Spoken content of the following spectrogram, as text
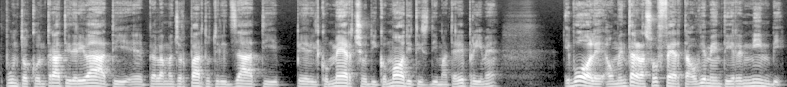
appunto contratti derivati eh, per la maggior parte utilizzati per il commercio di commodities, di materie prime e vuole aumentare la sua offerta ovviamente in renminbi,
